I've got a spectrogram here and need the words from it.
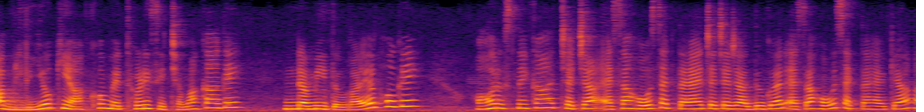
अब लियो की आँखों में थोड़ी सी चमक आ गई, नमी तो गायब हो गई, और उसने कहा, चचा, ऐसा हो सकता है, चचा जादूगर, ऐसा हो सकता है क्या?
